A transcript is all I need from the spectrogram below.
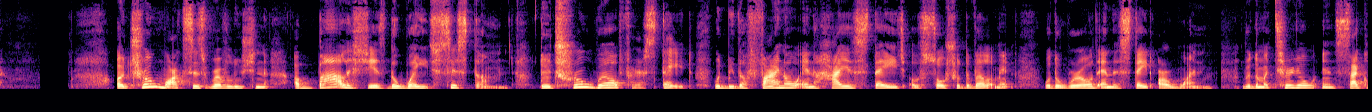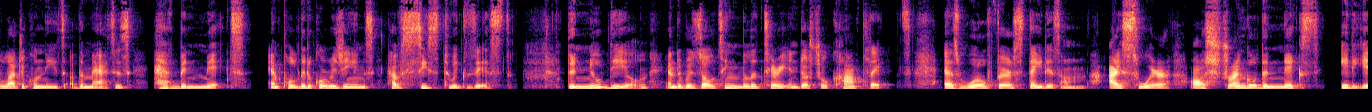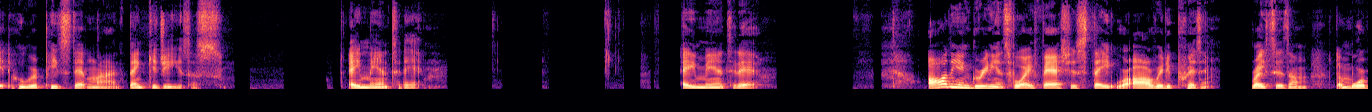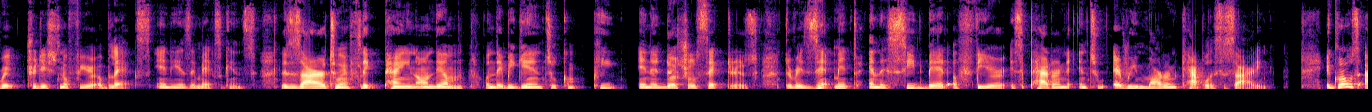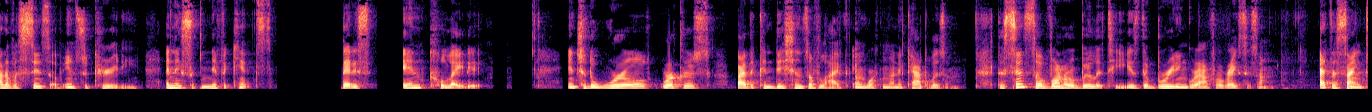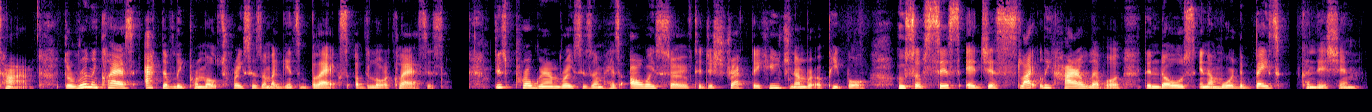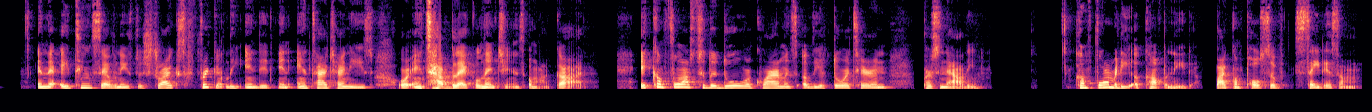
A true Marxist revolution abolishes the wage system. The true welfare state would be the final and highest stage of social development, where the world and the state are one, where the material and psychological needs of the masses have been met and political regimes have ceased to exist. The New Deal and the resulting military industrial complex as welfare statism, I swear, I'll strangle the next idiot who repeats that line. Thank you, Jesus. Amen to that. Amen to that. All the ingredients for a fascist state were already present racism, the morbid traditional fear of blacks, Indians, and Mexicans, the desire to inflict pain on them when they begin to compete in industrial sectors, the resentment and the seedbed of fear is patterned into every modern capitalist society. It grows out of a sense of insecurity and insignificance that is inculcated into the world workers by the conditions of life and working under capitalism. The sense of vulnerability is the breeding ground for racism. At the same time, the ruling class actively promotes racism against blacks of the lower classes. This program racism has always served to distract the huge number of people who subsist at just slightly higher level than those in a more debased condition. In the 1870s, the strikes frequently ended in anti-Chinese or anti-black lynchings. Oh my God. It conforms to the dual requirements of the authoritarian personality. Conformity accompanied by compulsive sadism.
